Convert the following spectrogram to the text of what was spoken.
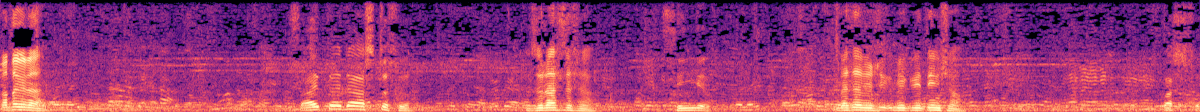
কত করে? চাই তো এটা আটশোশো জোড়া আসতেছো সিঙ্গেল বেচা বিক্রি- তিনশো। পাঁচশো।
